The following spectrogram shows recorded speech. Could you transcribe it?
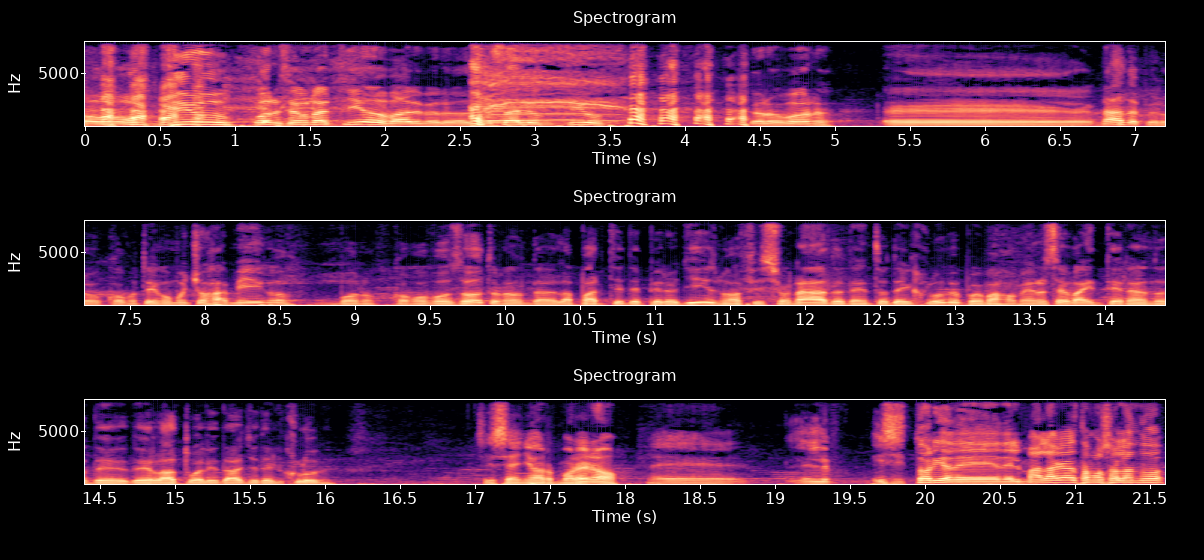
o un tío. Bueno, si es una tía, vale, pero así sale un tío. Pero bueno. Eh, nada, pero como tengo muchos amigos, bueno, como vosotros, ¿no? de la parte de periodismo, aficionado dentro del club, pues más o menos se va enterando de, de la actualidad del club. Sí, señor Moreno. Eh, el, es historia de, del Málaga, estamos hablando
